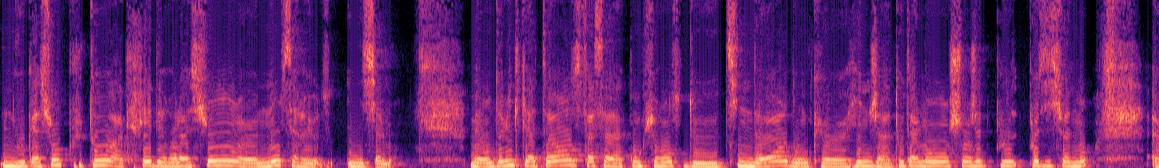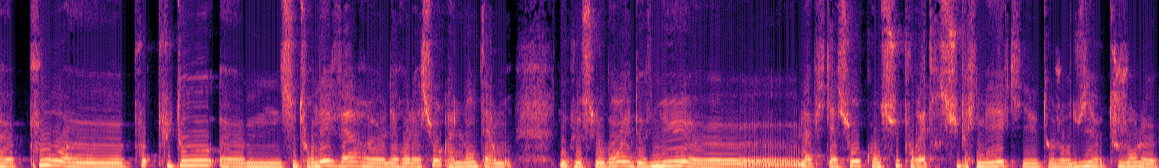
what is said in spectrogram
vocation plutôt à créer des relations euh, non sérieuses initialement. Mais en 2014, face à la concurrence de Tinder, donc euh, Hinge a totalement changé de positionnement euh, pour euh, pour plutôt se tourner vers les relations à long terme. Donc le slogan est devenu l'application conçue pour être supprimée, qui est aujourd'hui toujours le,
